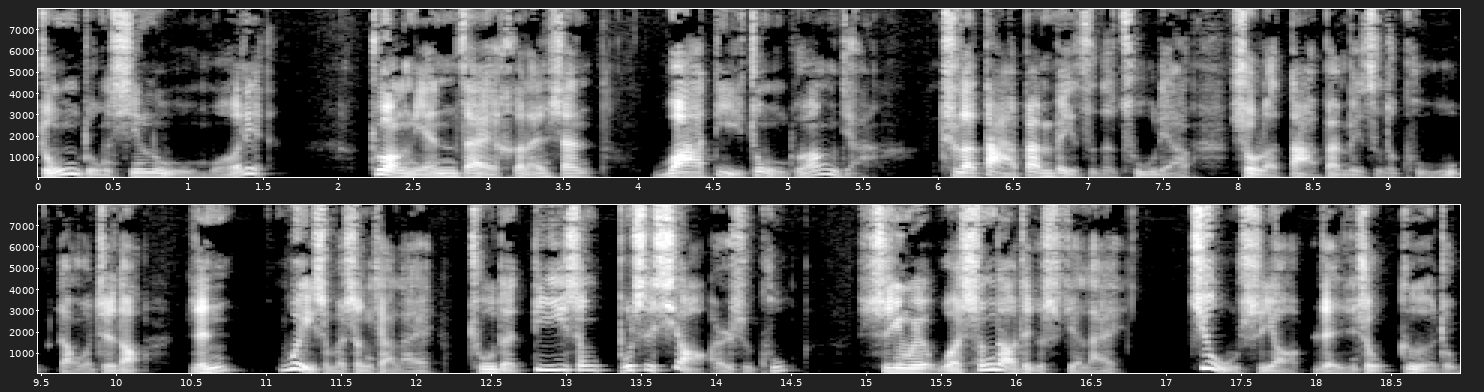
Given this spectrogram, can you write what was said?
种种心路磨练。壮年在贺兰山挖地种庄稼，吃了大半辈子的粗粮，受了大半辈子的苦，让我知道人为什么生下来出的第一声不是笑，而是哭，是因为我生到这个世界来就是要忍受各种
